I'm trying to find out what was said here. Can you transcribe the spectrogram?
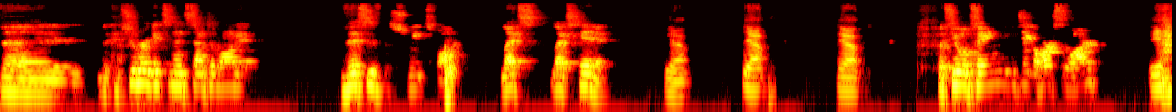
the the consumer gets an incentive on it. This is the sweet spot. Let's let's hit it. Yeah, yeah, yeah. What's the old saying? You can take a horse to water. Yeah.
